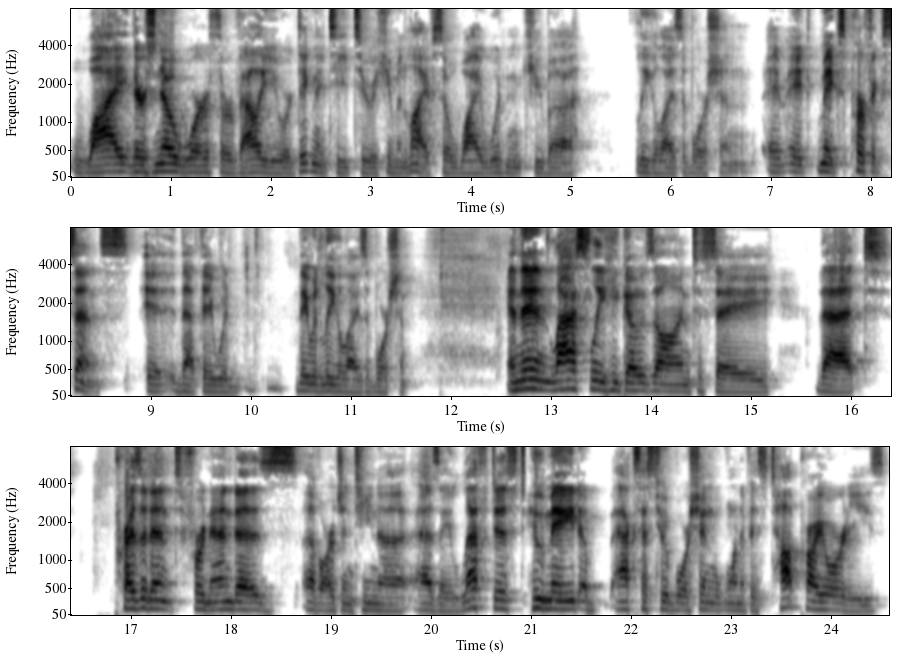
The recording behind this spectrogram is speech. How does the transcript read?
why there's no worth or value or dignity to a human life. So why wouldn't Cuba legalize abortion? It, it makes perfect sense it, that they would they would legalize abortion. And then lastly, he goes on to say that President Fernandez of Argentina, as a leftist who made access to abortion one of his top priorities,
